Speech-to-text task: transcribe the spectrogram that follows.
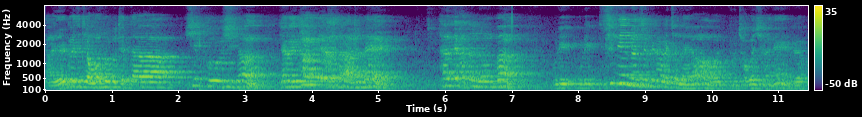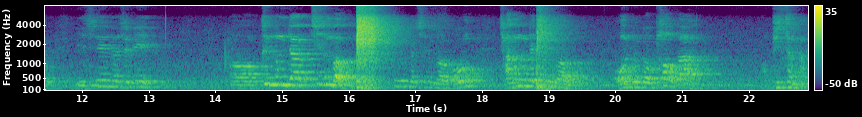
자 여기까지 이제 어느 정도 됐다 싶으시면 제가 이 갖다 놨는데 타락대 갖다 놓은 건 우리 우리 스냅 연습이라고 했잖아요. 그 저번 시간에 그래갖고 이 스냅 연습이 어, 큰 동작 치는 거하고 큰 동작 치는 거하고 작은 동작 치는 거하고 어느 정도 파워가 어, 비슷한가?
